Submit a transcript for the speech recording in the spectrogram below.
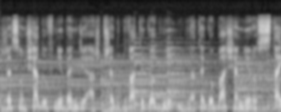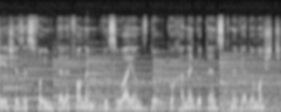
że sąsiadów nie będzie aż przed dwa tygodnie i dlatego Basia nie rozstaje się ze swoim telefonem, wysyłając do ukochanego tęskne wiadomości.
